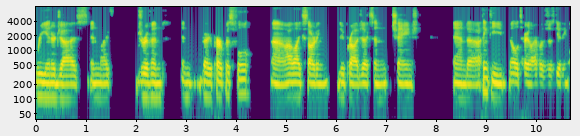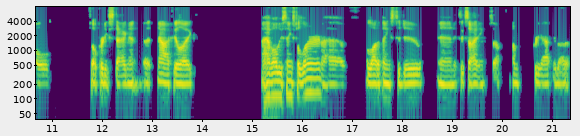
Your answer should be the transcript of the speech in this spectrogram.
re-energized in like driven and very purposeful. Uh, I like starting new projects and change, and uh, I think the military life was just getting old. Felt pretty stagnant, but now I feel like I have all these things to learn. I have a lot of things to do, and it's exciting. So I'm pretty happy about it.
